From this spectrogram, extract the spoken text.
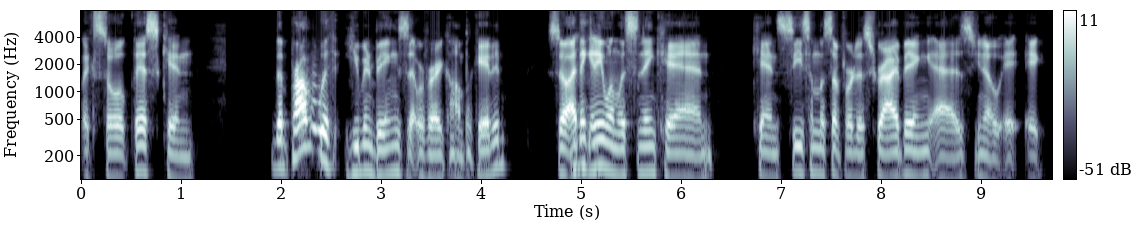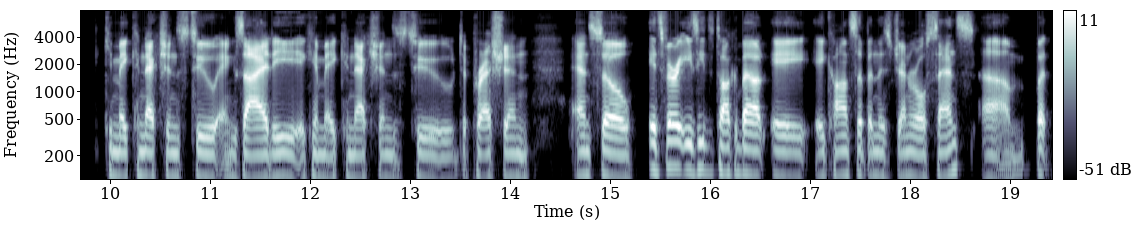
like so this can the problem with human beings is that we're very complicated so i think Mhm. anyone listening can can see some of the stuff we're describing as you know it, it can make connections to anxiety it can make connections to depression and so it's very easy to talk about a, a concept in this general sense um, but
